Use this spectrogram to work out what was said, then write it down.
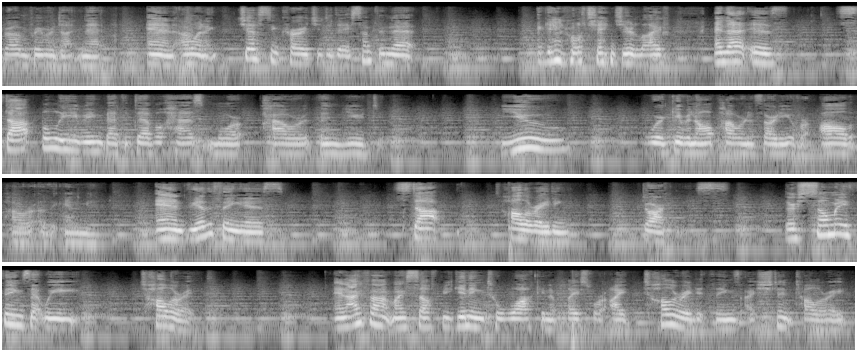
robinbremer.net. And I want to just encourage you today, something that, again, will change your life. And that is stop believing that the devil has more power than you do. You were given all power and authority over all the power of the enemy. And the other thing is stop tolerating darkness. There's so many things that we tolerate. And I found myself beginning to walk in a place where I tolerated things I shouldn't tolerate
